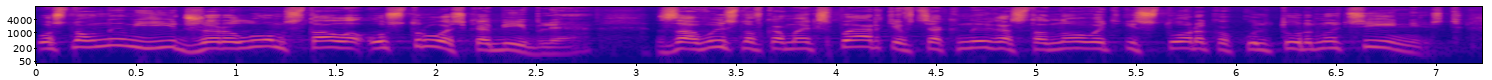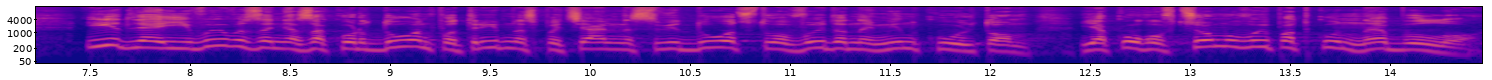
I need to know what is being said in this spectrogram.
Основним її джерелом стала Острозька Біблія. За висновками експертів, ця книга становить історико-культурну цінність. І для її вивезення за кордон потрібне спеціальне свідоцтво, видане мінкультом, якого в цьому випадку не було.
